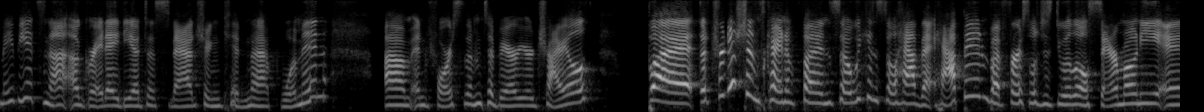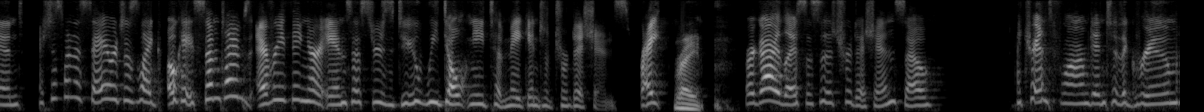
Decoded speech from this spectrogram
maybe it's not a great idea to snatch and kidnap women um, and force them to bear your child. But the tradition's kind of fun, so we can still have that happen. But first, we'll just do a little ceremony. And I just want to say, we're just like, okay, sometimes everything our ancestors do, we don't need to make into traditions, right? Right. Regardless, this is a tradition. So I transformed into the groom,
